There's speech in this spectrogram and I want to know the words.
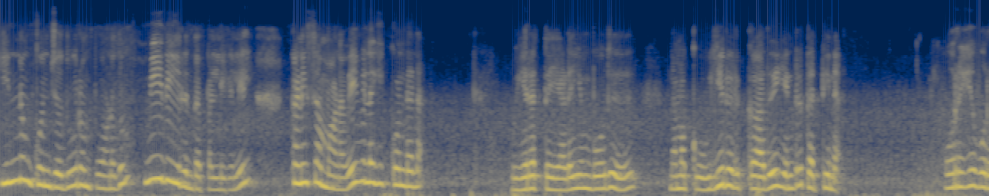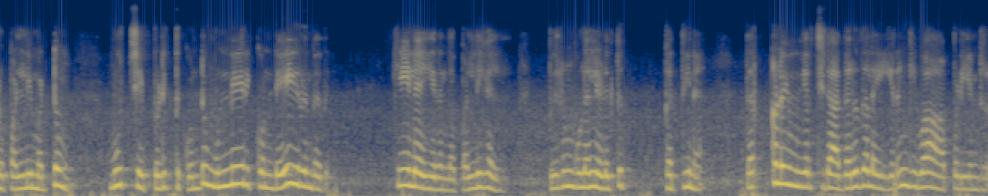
இன்னும் கொஞ்ச தூரம் போனதும் மீதி இருந்த பள்ளிகளில் கணிசமானவை விலகி கொண்டன. உயரத்தை அடையும் போது நமக்கு உயிர் இருக்காது என்று கத்தின. ஒரே ஒரு பள்ளி மட்டும் மூச்சை பிடித்து கொண்டு முன்னேறி கொண்டே இருந்தது. கீழே இருந்த பள்ளிகள் பெருங்குழல் எடுத்து கத்தின. தற்கொலை முயற்சிடா தருதலை இறங்கி வா அப்படி என்று.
